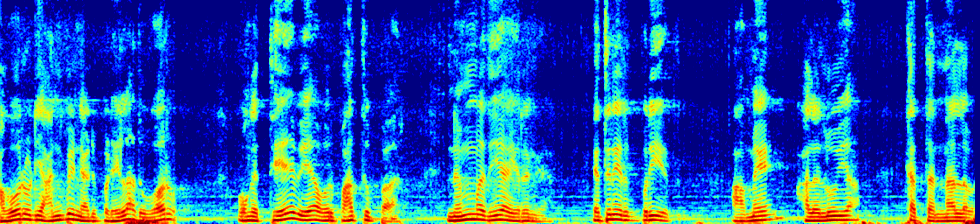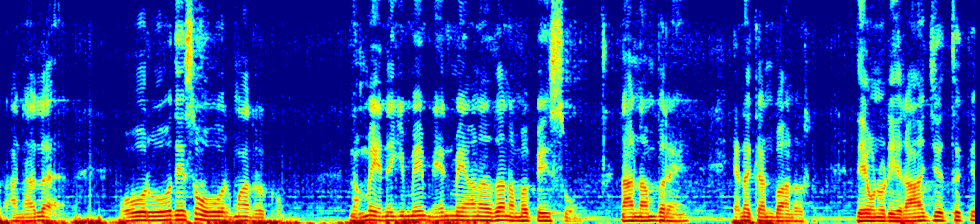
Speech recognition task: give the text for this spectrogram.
அவருடைய அன்பின் அடிப்படையில் அது வரும். உங்கள் தேவையை அவர் பார்த்துப்பார். நிம்மதியாக இருங்க. எத்தனை இருக்கு? புரியுது? ஆமேன். அலலூயா கத்த நல்லவர். அதனால் ஒவ்வொரு உபதேசம் ஒவ்வொரு மாதிரி இருக்கும். நம்ம என்றைக்குமே மேன்மையானது தான் நம்ம பேசுவோம். நான் நம்புகிறேன் எனக்கு அன்பானவர். தேவனுடைய ராஜ்யத்துக்கு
